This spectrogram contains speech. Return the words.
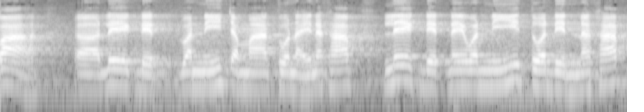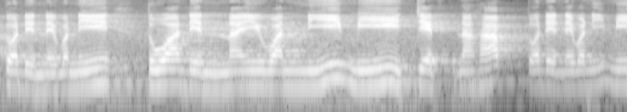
ว่า เลขเด็ดวันนี้จะมาตัวไหนนะครับ เลขเด็ดในวันนี้ตัวเด่นนะครับ ตัวเด่นในวันนี้ ตัวเด่นในวันนี้มี7นะครับ ตัวเด่นในวันนี้มี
